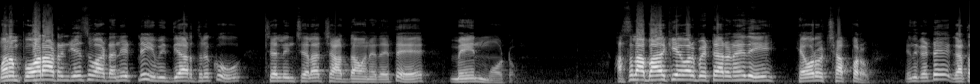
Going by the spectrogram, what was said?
మనం పోరాటం చేసి వాటన్నిటిని విద్యార్థులకు చెల్లించేలా చేద్దాం అనేది అయితే మెయిన్ మోటో. అసలు ఆ బాకీ ఎవరు పెట్టారనేది ఎవరో చెప్పరు. ఎందుకంటే గత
